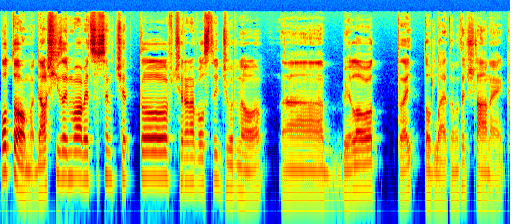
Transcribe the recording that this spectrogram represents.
potom další zajímavá věc, co jsem četl včera na Wall Street Journal, bylo tady tohle, tenhle ten článek.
